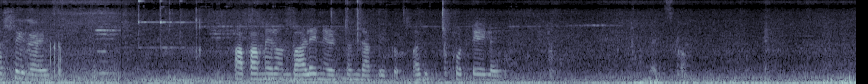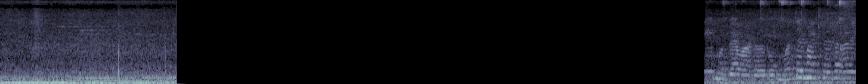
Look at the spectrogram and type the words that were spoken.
ಅಷ್ಟೇ ಗೈಸ್ ಪಾಪ ಮೇಲೆ ಒಂದು ಬಾಳೆಹಣ್ಣು ಎರಡು ತಂದು ಹಾಕ್ಬೇಕು ಅದು ಕೊಟ್ಟೇ ಇಲ್ಲ ಇದು ಮುದ್ದೆ ಮಾಡೋರು, ಮುದ್ದೆ ಮಾಡ್ತಾ ಇದ್ದಾರೆ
